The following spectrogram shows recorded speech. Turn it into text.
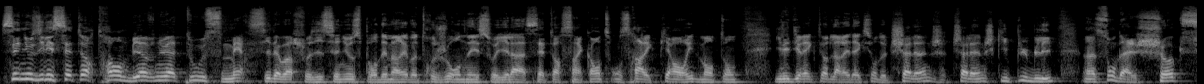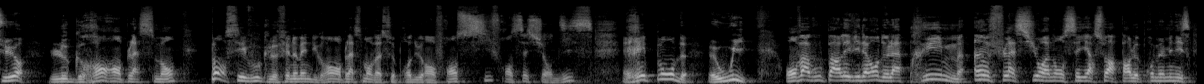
CNews, il est 7h30. Bienvenue à tous. Merci d'avoir choisi CNews pour démarrer votre journée. Soyez là à 7h50. On sera avec Pierre-Henri de Menton. Il est directeur de la rédaction de Challenge. Challenge qui publie un sondage choc sur le grand remplacement. Pensez-vous que le phénomène du grand remplacement va se produire en France? 6 Français sur 10 répondent oui. On va vous parler évidemment de la prime inflation annoncée hier soir par le Premier ministre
